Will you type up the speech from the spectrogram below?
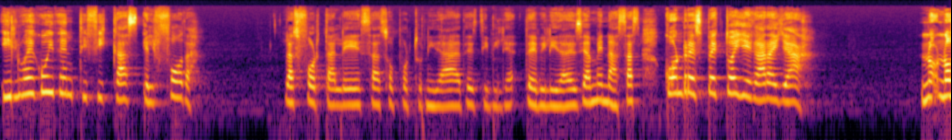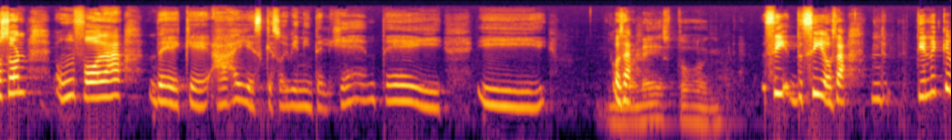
Y luego identificas el FODA, las fortalezas, oportunidades, debili- debilidades y amenazas con respecto a llegar allá. No, no son un FODA de que, ay, es que soy bien inteligente y, y O sea, honesto. Sí, sí, o sea, tiene que,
